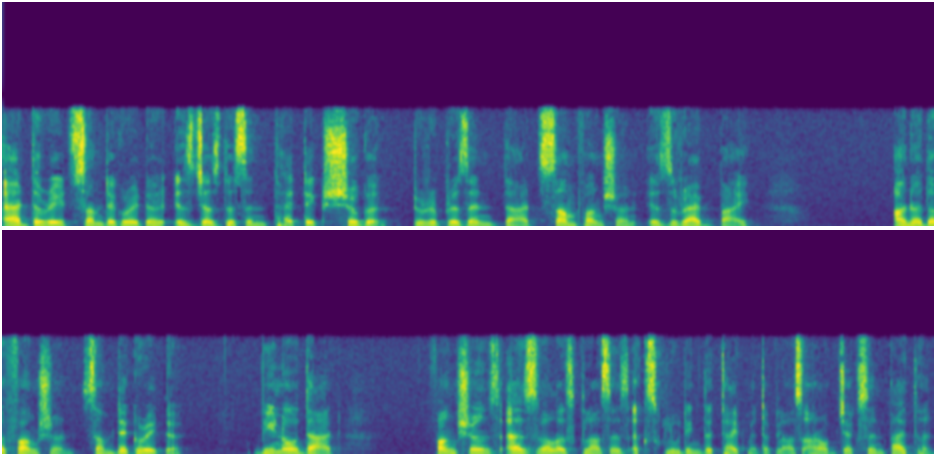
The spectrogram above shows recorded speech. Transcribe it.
At the rate some decorator is just the synthetic sugar to represent that some function is wrapped by another function, some decorator. We know that functions as well as classes excluding the type metaclass are objects in Python,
